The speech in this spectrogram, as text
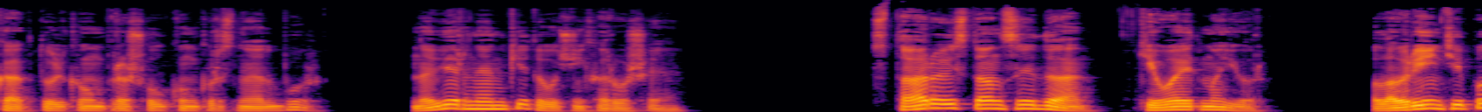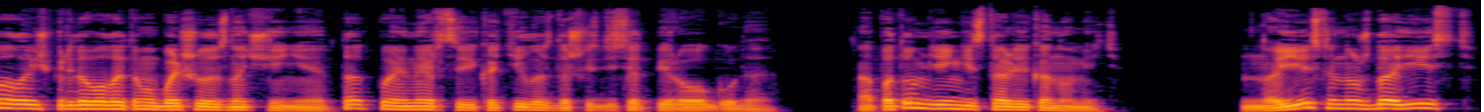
Как только он прошел конкурсный отбор, наверное, анкета очень хорошая. Старые станции, да, кивает майор. Лаврентий Павлович придавал этому большое значение, так по инерции катилось до 61 -го года. А потом деньги стали экономить. Но если нужда есть,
